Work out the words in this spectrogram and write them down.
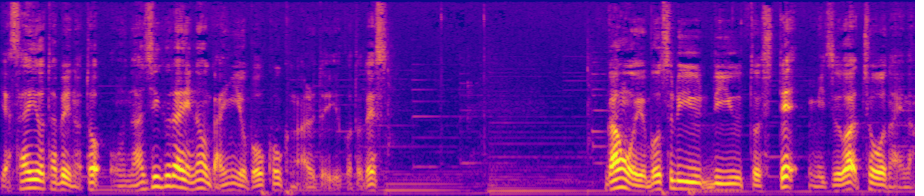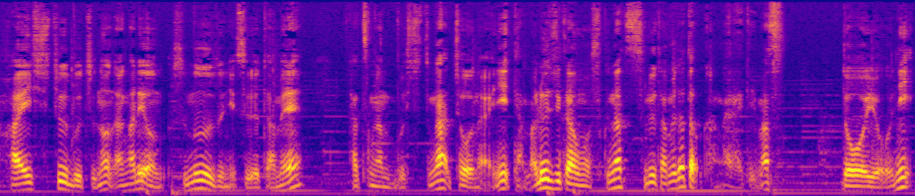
野菜を食べるのと同じぐらいのがん予防効果があるということです。がんを予防する理由として水は腸内の排出物の流れをスムーズにするため発がん物質が腸内にたまる時間を少なくするためだと考えられています。同様に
